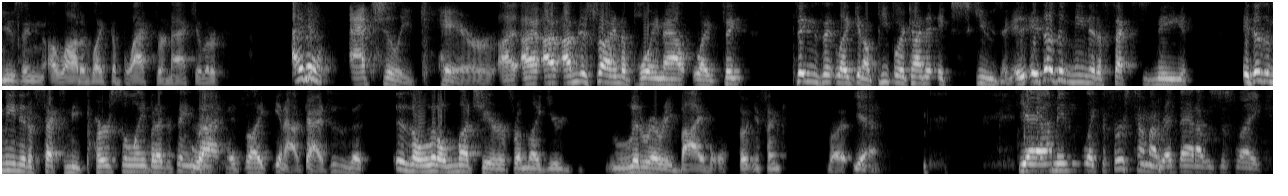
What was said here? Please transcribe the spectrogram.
using a lot of like the black vernacular, I don't actually care. I, I, I- I'm just trying to point out like think, things that like, you know, people are kind of excusing. It, it doesn't mean it affects me. It doesn't mean it affects me personally, but at the same Right. time, it's like, you know, guys, this is a, this is a little much here from like your literary Bible, don't you think? But Yeah. Yeah, I mean, like the first time I read that, I was just like,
